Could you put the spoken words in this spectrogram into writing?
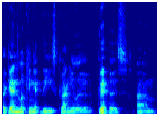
again looking at these granular grippers. Um,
